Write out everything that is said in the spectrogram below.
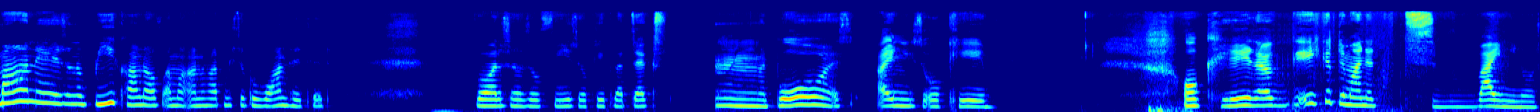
Mann, ey, so eine B kam da auf einmal an und hat mich so gewarnhittet. Boah, das ist ja so fies. Okay, Platz 6. Mm, mit Bo ist eigentlich so okay. Okay, da, ich gebe dir meine 2 minus.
